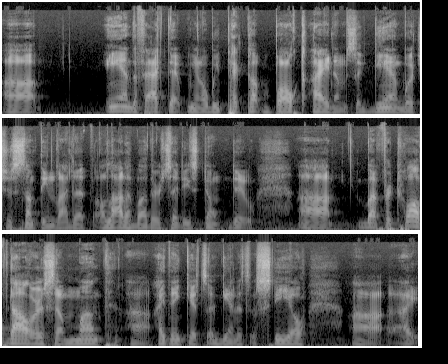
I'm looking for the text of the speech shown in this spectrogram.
Uh, and the fact that you know we pick up bulk items again, which is something that a lot of other cities don't do. Uh, but for twelve dollars a month, uh, I think it's again it's a steal. Uh, I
